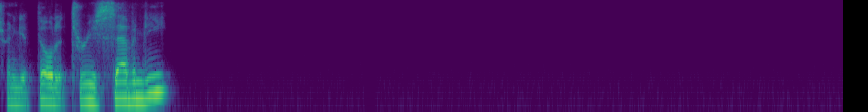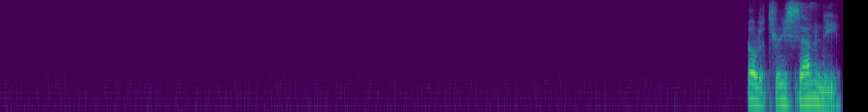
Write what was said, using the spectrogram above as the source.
Trying to get filled at 370. Filled at 370.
